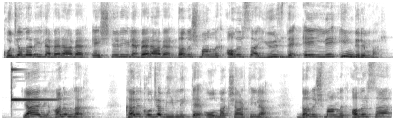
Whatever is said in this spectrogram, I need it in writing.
kocalarıyla beraber, eşleriyle beraber danışmanlık alırsa yüzde 50 indirim var. Yani hanımlar karı koca birlikte olmak şartıyla danışmanlık alırsa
